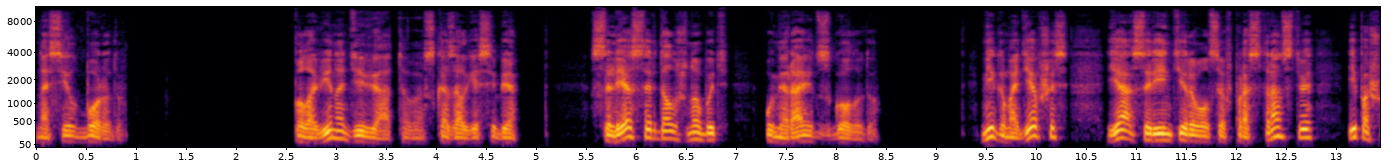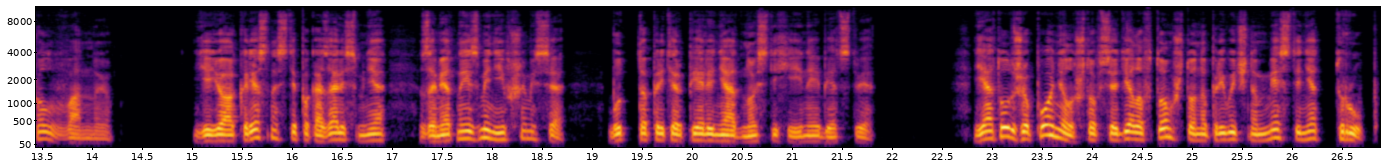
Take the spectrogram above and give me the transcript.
носил бороду. «Половина девятого», — сказал я себе. «Слесарь, должно быть, умирает с голоду». Мигом одевшись, я сориентировался в пространстве и пошел в ванную. Ее окрестности показались мне заметно изменившимися, будто претерпели не одно стихийное бедствие. Я тут же понял, что все дело в том, что на привычном месте нет труп,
